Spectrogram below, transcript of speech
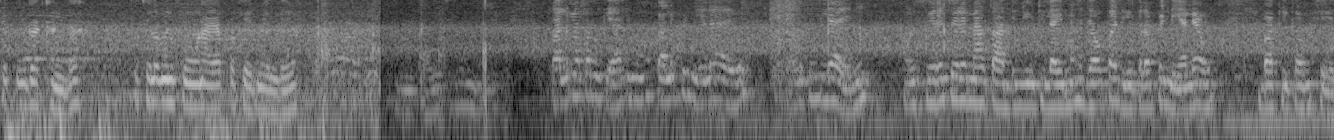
ਤੇ ਪੂਰਾ ਠੰਡਾ। ਤੇ ਚਲੋ ਮੈਨੂੰ ਫੋਨ ਆਇਆ, ਆਪਾਂ ਫਿਰ ਮਿਲਦੇ ਆ ਕੱਲ ਮੈਂ ਤੁਹਾਨੂੰ ਕਿਹਾ ਸੀ, ਮੈਂ ਕੱਲ ਭਿੰਡੀਆਂ ਲੈ ਆਇਓ। ਕੱਲ ਤੁਸੀਂ ਲਿਆਏ ਨਹੀਂ ਹੁਣ ਸਵੇਰੇ ਸਵੇਰੇ ਮੈਂ ਉਤਾਰ ਦੀ ਡਿਊਟੀ ਲਾਈ, ਮੈਂ ਕਿਹਾ ਜਾਓ ਭੱਜ ਕੇ ਪਹਿਲਾਂ ਭਿੰਡੀਆਂ ਲਿਆਓ, ਬਾਕੀ ਕੰਮ ਫੇਰ।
